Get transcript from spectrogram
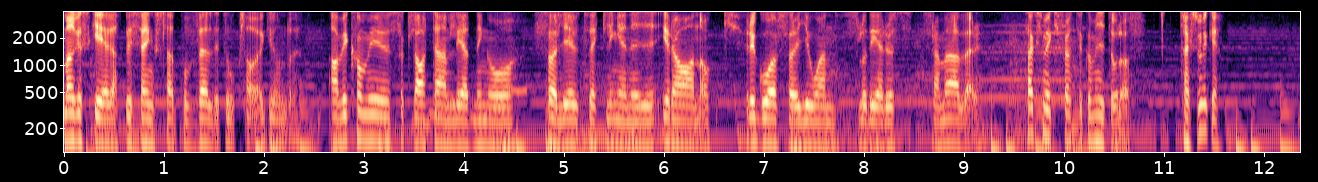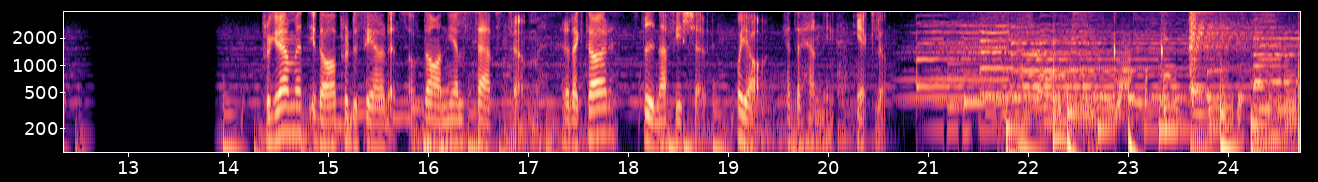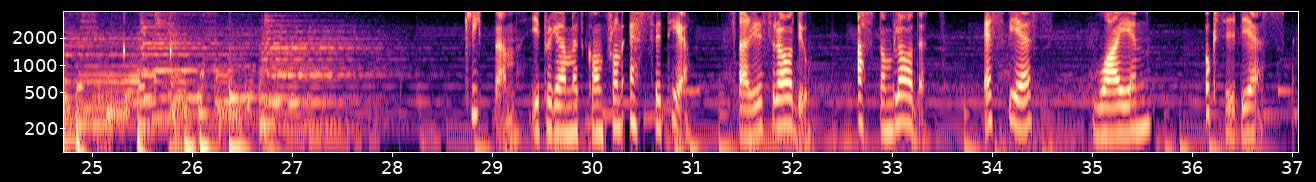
man riskerar att bli fängslad på väldigt oklara grunder. Ja, vi kommer ju såklart anledning att följa utvecklingen i Iran och hur det går för Johan Floderus framöver. Tack så mycket för att du kom hit Olof. Tack så mycket. Programmet idag producerades av Daniel Sävström, redaktör Stina Fischer och jag heter Henning Eklund. Klippen i programmet kom från SVT, Sveriges Radio, Aftonbladet, SBS, Wien och CBS.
